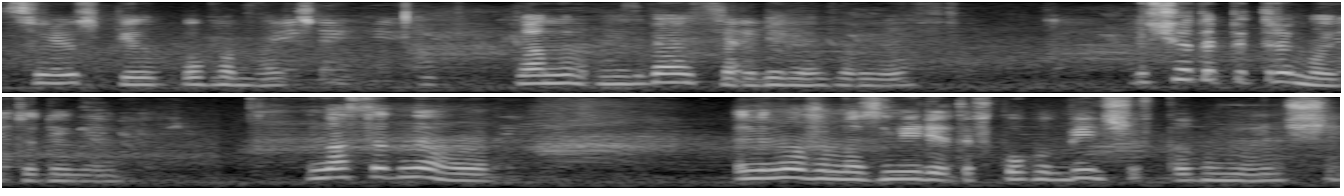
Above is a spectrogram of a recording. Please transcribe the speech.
свою спілку громадську. Вона називається Родина Героїв. Дівчата підтримують один. У нас одне. Ми не можемо зміряти в кого більше, в кого менше.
